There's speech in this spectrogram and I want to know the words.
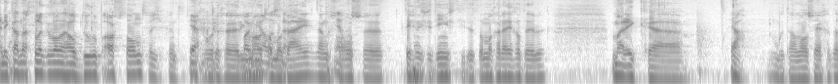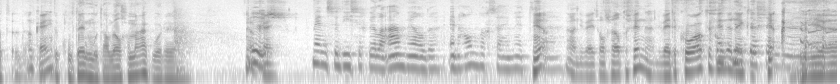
En ik kan er gelukkig wel een hoop doen op afstand. Want je kunt het Ja. tegenwoordig eh, remote allemaal bij. Dankzij Ja. onze eh, technische dienst die dat allemaal geregeld hebben. Maar ik eh, ja, moet dan wel zeggen dat de content moet dan wel gemaakt worden. ja. Oké. Dus mensen die zich willen aanmelden en handig zijn met Ja, nou, die weten ons wel te vinden. Die weten Cor ook te vinden, denk ik. Ja. Die, eh,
